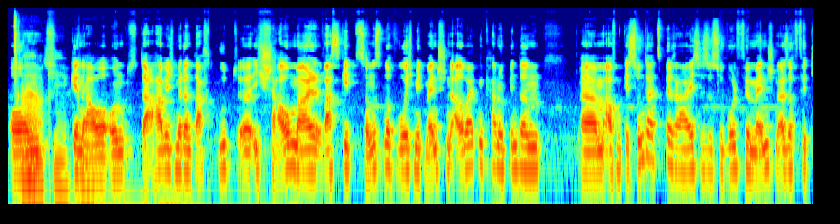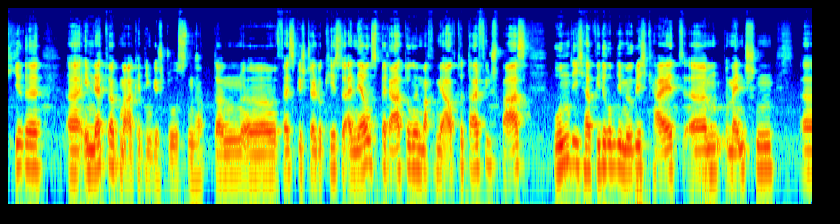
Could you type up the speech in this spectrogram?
Und ah, okay. genau, und da habe ich mir dann gedacht, gut, äh, ich schaue mal, was gibt es sonst noch, wo ich mit Menschen arbeiten kann und bin dann ähm, auf dem Gesundheitsbereich, also sowohl für Menschen als auch für Tiere, äh, im Network Marketing gestoßen. Habe dann äh, festgestellt, okay, so Ernährungsberatungen machen mir auch total viel Spaß und ich habe wiederum die Möglichkeit, ähm, Menschen äh,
